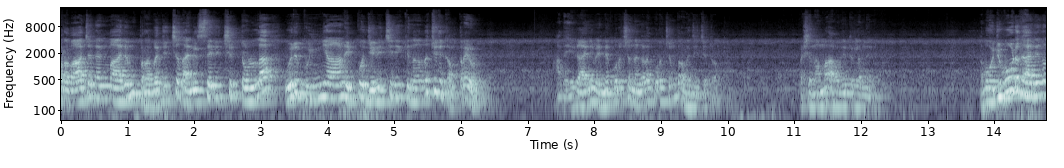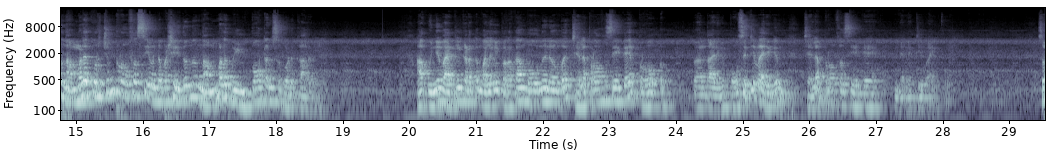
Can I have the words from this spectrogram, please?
പ്രവാചകന്മാരും പ്രവചിച്ചതനുസരിച്ചിട്ടുള്ള ഒരു കുഞ്ഞാണ് ഇപ്പോൾ ജനിച്ചിരിക്കുന്നതെന്ന് ചുരുക്കം അത്രയേ ഉള്ളൂ. അതേ കാര്യം എന്നെക്കുറിച്ചും നിങ്ങളെക്കുറിച്ചും പ്രവചിച്ചിട്ടുണ്ട്. പക്ഷെ നമ്മൾ അറിഞ്ഞിട്ടില്ലെന്നേ. അപ്പോൾ ഒരുപാട് കാര്യങ്ങൾ നമ്മളെക്കുറിച്ചും പ്രോഫസി ഉണ്ട് പക്ഷെ ഇതൊന്നും നമ്മൾ ഇമ്പോർട്ടൻസ് കൊടുക്കാറില്ല. ആ കുഞ്ഞ് വയറ്റിൽ കിടക്കുമ്പോൾ അല്ലെങ്കിൽ പിറക്കാൻ പോകുന്നതിന് മുമ്പ് ചില പ്രോഫസിയൊക്കെ പ്രോ എന്തായിരിക്കും പോസിറ്റീവ് ആയിരിക്കും ചില പ്രോഫസിയൊക്കെ നെഗറ്റീവ് ആയിരിക്കും. സോ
